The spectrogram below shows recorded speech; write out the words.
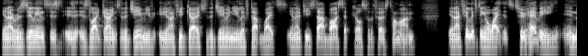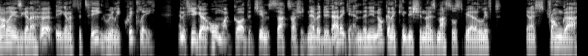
You know, resilience is, is, is like going to the gym. You, you know, if you go to the gym and you lift up weights, you know, if you start bicep curls for the first time, you know, if you're lifting a weight that's too heavy, not only is it going to hurt, but you're going to fatigue really quickly. And if you go, oh my God, the gym sucks, I should never do that again, then you're not going to condition those muscles to be able to lift, you know, stronger,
